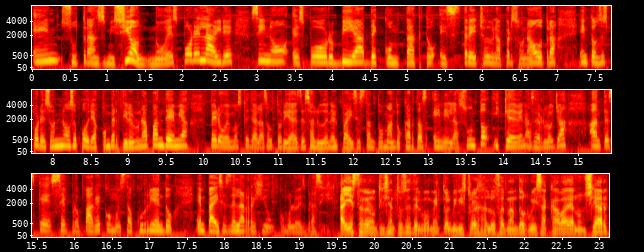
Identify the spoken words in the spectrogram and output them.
en su transmisión. No es por el aire, sino es por vía de contacto estrecho de una persona a otra. Entonces, por eso no se podría convertir en una pandemia, pero vemos que ya las autoridades de salud en el país están tomando cartas en el asunto y que deben hacerlo ya antes que se propague como está ocurriendo en países de la región, como lo es Brasil. Ahí está la noticia entonces del momento. El ministro de Salud, Fernando Ruiz, acaba de anunciar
